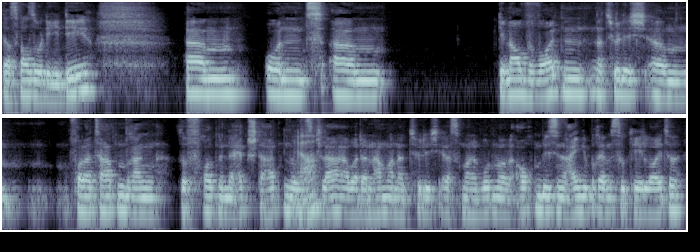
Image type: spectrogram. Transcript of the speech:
Das war so die Idee. Ähm, und ähm, genau, wir wollten natürlich ähm, voller Tatendrang sofort mit der App starten, das ja. ist klar, aber dann haben wir natürlich erstmal, wurden wir auch ein bisschen eingebremst, okay Leute,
